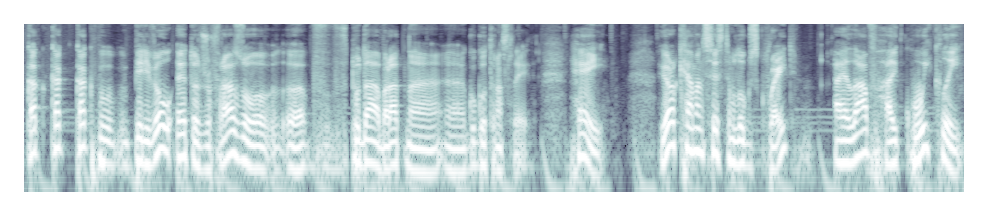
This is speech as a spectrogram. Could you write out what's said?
как, как, как перевел эту же фразу туда-обратно Google Translate? Hey, your command system looks great. I love how quickly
